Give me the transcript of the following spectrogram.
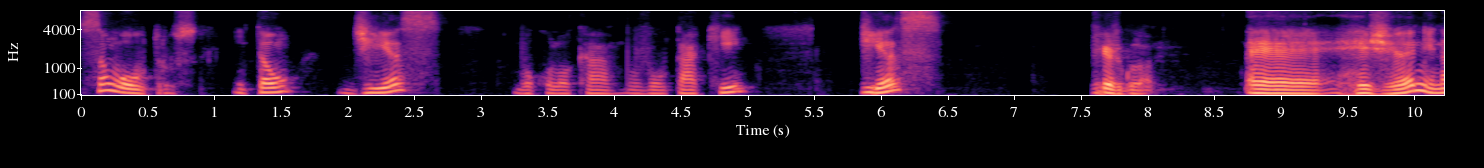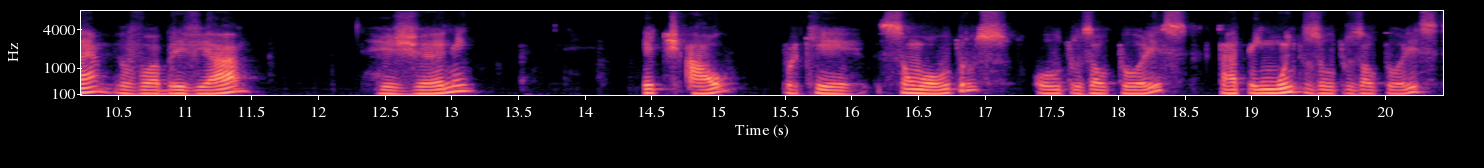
são outros. Então, Dias, vou colocar, vou voltar aqui, Dias, vírgula, é, Regiane, né? Eu vou abreviar, Regiane, et al., porque são outros, outros autores, tá? Tem muitos outros autores.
